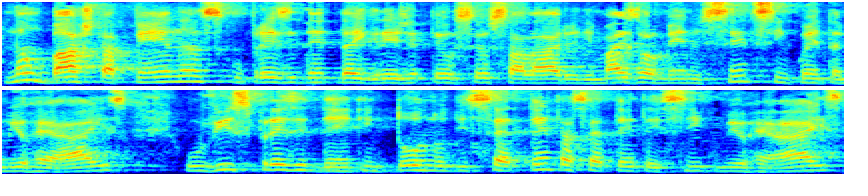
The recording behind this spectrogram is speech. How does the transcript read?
Não basta apenas o presidente da igreja ter o seu salário de mais ou menos 150 mil reais, o vice-presidente em torno de 70 a 75 mil reais,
